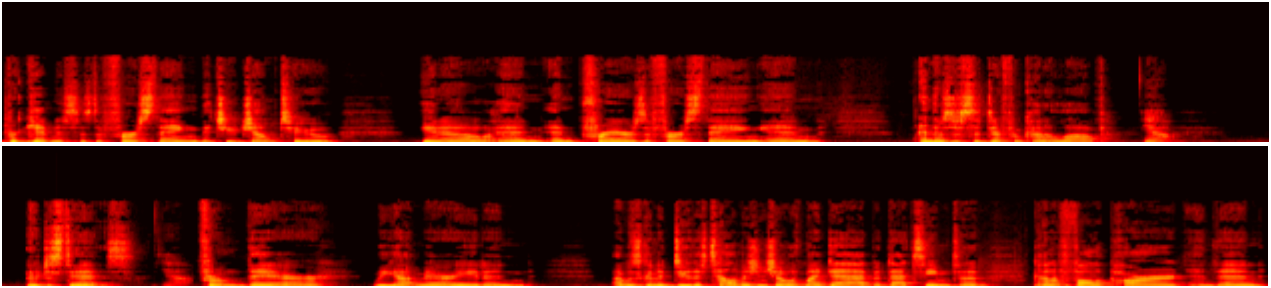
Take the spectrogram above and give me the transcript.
forgiveness is the first thing that you jump to, you know, and, and prayer is the first thing. And, and there's just a different kind of love. Yeah. There just is. Yeah. From there, we got married and I was going to do this television show with my dad, but that seemed to kind of fall apart. And then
